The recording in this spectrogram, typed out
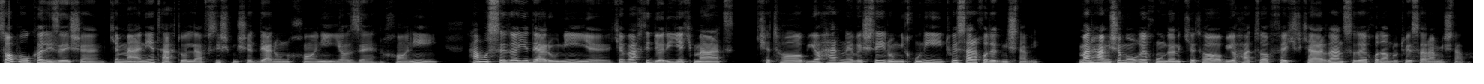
ساب وکالیزیشن که معنی تحت لفظیش میشه درون خانی یا ذهن خانی همون صدای درونیه که وقتی داری یک متن کتاب یا هر نوشته ای رو می‌خونی توی سر خودت میشنوی. من همیشه موقع خوندن کتاب یا حتی فکر کردن صدای خودم رو توی سرم میشنوم.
